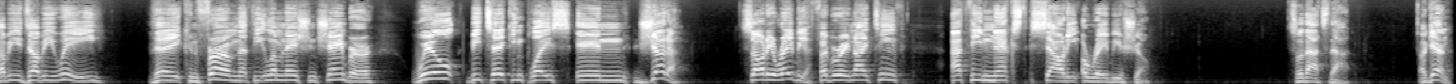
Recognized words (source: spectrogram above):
WWE, they confirm that the Elimination Chamber will be taking place in Jeddah, Saudi Arabia, February 19th, at the next Saudi Arabia show. So that's that. Again,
